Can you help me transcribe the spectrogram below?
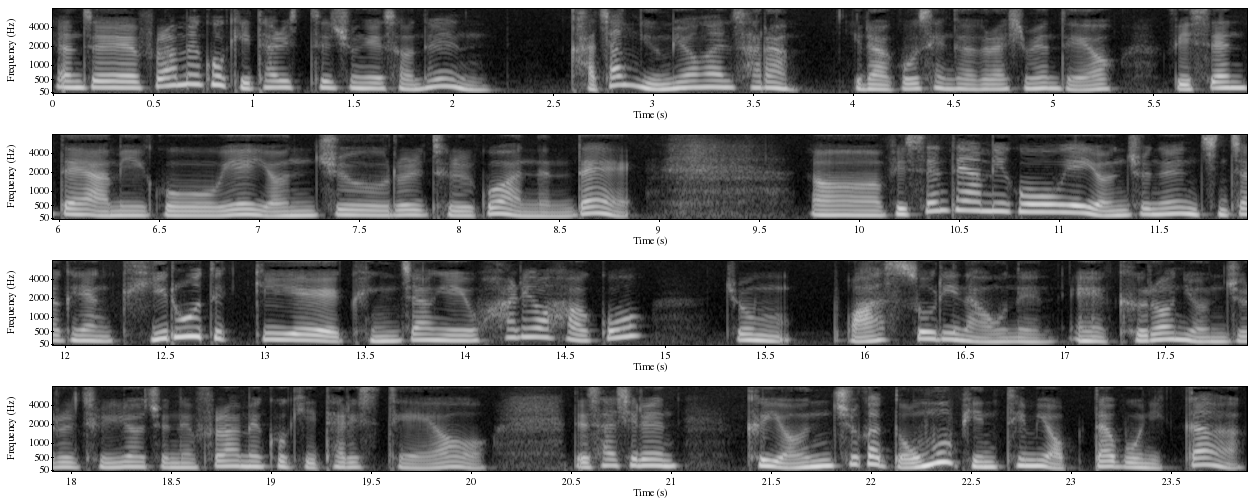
현재 플라멩코 기타리스트 중에서는 가장 유명한 사람 이라고 생각을 하시면 돼요. 비센테 아미고의 연주를 들고 왔는데, 어, 비센테 아미고의 연주는 진짜 그냥 귀로 듣기에 굉장히 화려하고 좀 와 소리 나오는 예, 그런 연주를 들려주는 플라멩코 기타리스트예요. 근데 사실은 그 연주가 너무 빈틈이 없다 보니까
